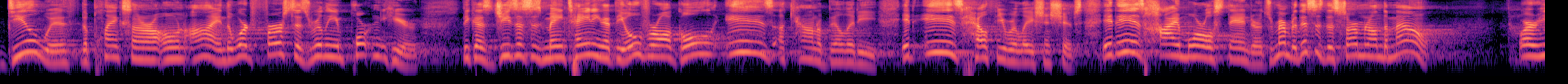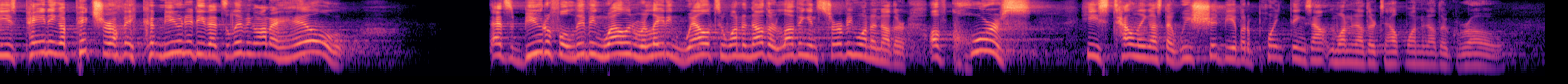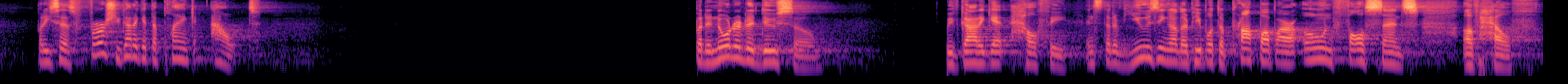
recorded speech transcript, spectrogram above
deal with the planks in our own eye. And the word first is really important here because Jesus is maintaining that the overall goal is accountability. It is healthy relationships. It is high moral standards. Remember, this is the Sermon on the Mount where he's painting a picture of a community that's living on a hill. That's beautiful, living well and relating well to one another, loving and serving one another. Of course, he's telling us that we should be able to point things out in one another to help one another grow. But he says, first, you got to get the plank out. But in order to do so, we've got to get healthy instead of using other people to prop up our own false sense of health.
